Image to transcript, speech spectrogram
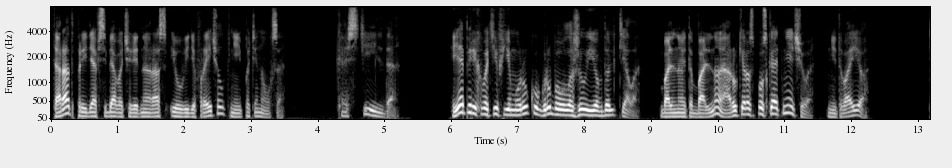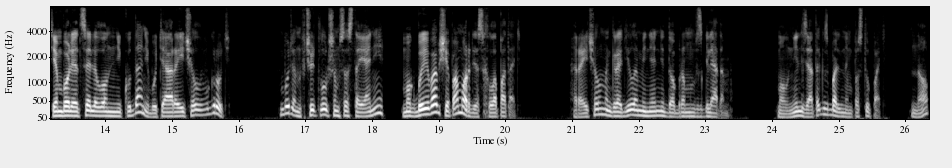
Тарат, придя в себя в очередной раз и увидев Рэйчел, к ней потянулся. «Кастильда!» Я, перехватив ему руку, грубо уложил ее вдоль тела. Больной-то больной, а руки распускать нечего, не твое. Тем более целил он не куда-нибудь, а Рэйчел в грудь. Будь он в чуть лучшем состоянии, мог бы и вообще по морде схлопотать. Рэйчел наградила меня недобрым взглядом. Мол, нельзя так с больным поступать. Но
